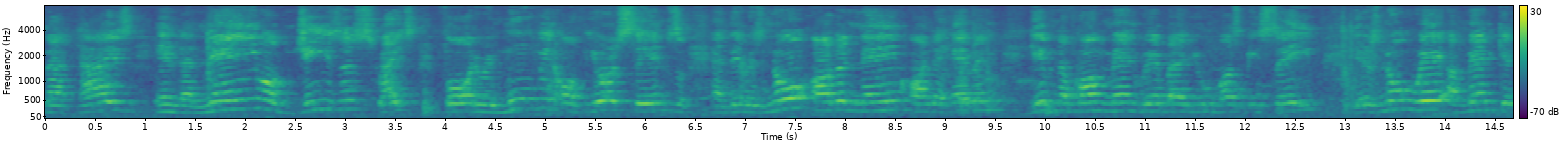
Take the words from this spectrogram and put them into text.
baptized in the name of Jesus Christ for the removing of your sins. And there is no other name under heaven given among men whereby you must be saved. There's no way a man can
